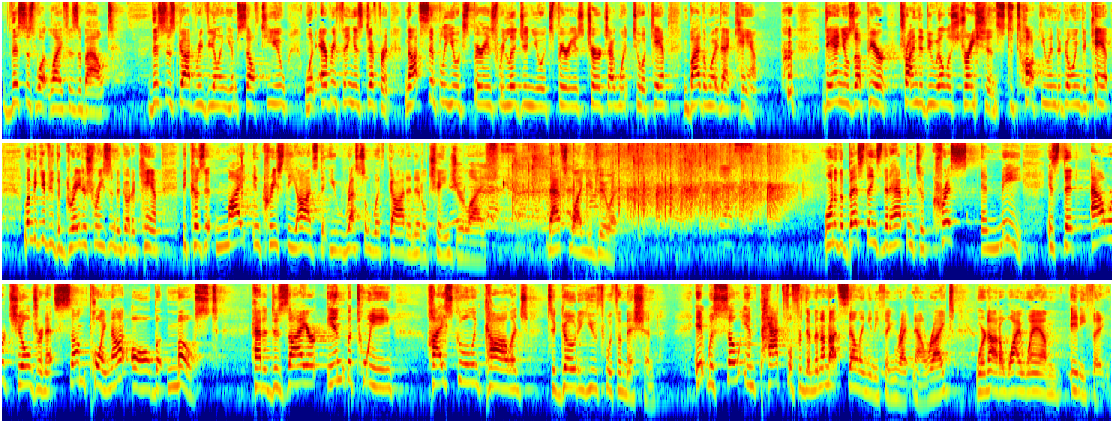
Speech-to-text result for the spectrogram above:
this is what life is about. This is God revealing Himself to you when everything is different. Not simply you experience religion, you experience church. I went to a camp, and by the way, that camp, Daniel's up here trying to do illustrations to talk you into going to camp. Let me give you the greatest reason to go to camp because it might increase the odds that you wrestle with God and it'll change your life. That's why you do it. One of the best things that happened to Chris and me is that our children, at some point, not all, but most, had a desire in between high school and college to go to Youth with a Mission. It was so impactful for them, and I'm not selling anything right now, right? We're not a YWAM anything.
